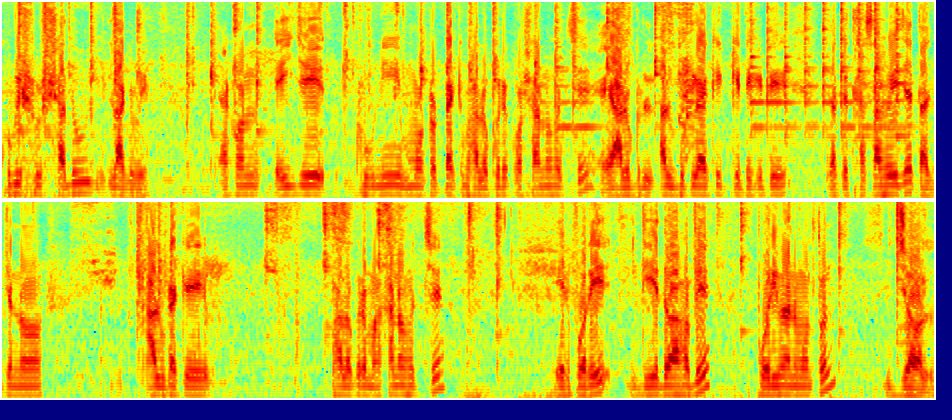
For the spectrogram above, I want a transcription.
খুবই সুস্বাদু লাগবে। এখন এই যে ঘুগনি মটরটাকে ভালো করে কষানো হচ্ছে, এই আলু আলুগুলাকে কেটে কেটে যাতে থাসা হয়ে যায়, তার জন্য আলুটাকে ভালো করে মাখানো হচ্ছে। এরপরে দিয়ে দেওয়া হবে পরিমাণ মতন জল।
